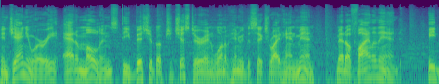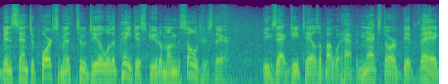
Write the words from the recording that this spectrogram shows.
In January, Adam Moleyns, the Bishop of Chichester and one of Henry VI's right hand men, met a violent end. He'd been sent to Portsmouth to deal with a pay dispute among the soldiers there. The exact details about what happened next are a bit vague,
